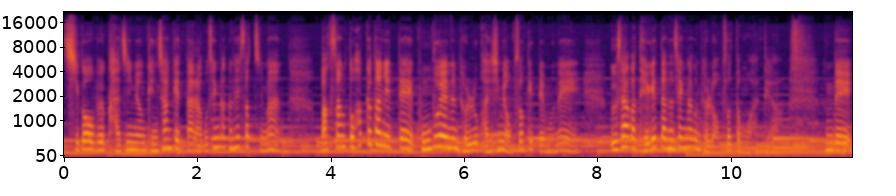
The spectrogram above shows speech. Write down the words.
직업을 가지면 괜찮겠다라고 생각은 했었지만 막상 또 학교 다닐 때 공부에는 별로 관심이 없었기 때문에 의사가 되겠다는 생각은 별로 없었던 것 같아요. 근데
